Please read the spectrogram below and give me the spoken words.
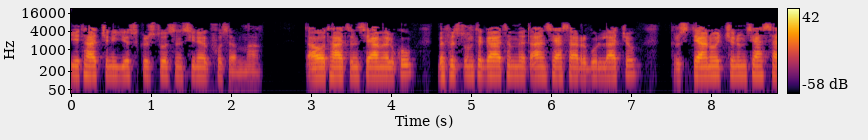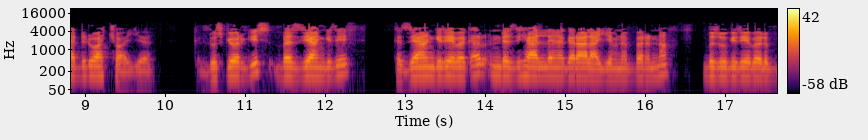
ጌታችን ኢየሱስ ክርስቶስን ሲነግፉ ሰማ። ጣዖታትን ሲያመልኩ በፍጹም ትጋትም ዕጣን ሲያሳርጉላቸው ክርስቲያኖችንም ሲያሳድዷቸው አየ። ቅዱስ ጊዮርጊስ በዚያን ጊዜ ከዚያን ጊዜ በቀር እንደዚህ ያለ ነገር አላየም ነበርና ብዙ ጊዜ በልቡ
